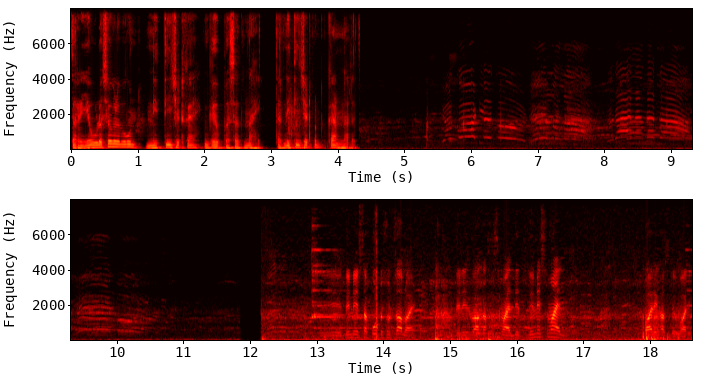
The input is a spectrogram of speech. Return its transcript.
तर एवढं सगळं बघून नितीन शेट काय गप बसत नाही. तर नितीन शेट पण काढणारच. दिनेशचा फोटोशूट चालू आहे. दिनेश बाग असं स्माइल देत. दिनेश स्माइल बारीक हसतोय बारीक.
